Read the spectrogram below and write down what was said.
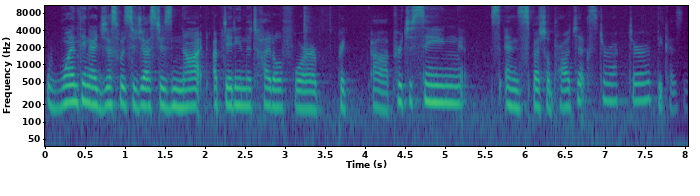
one thing I just would suggest is not updating the title for uh, purchasing s- and special projects director because now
